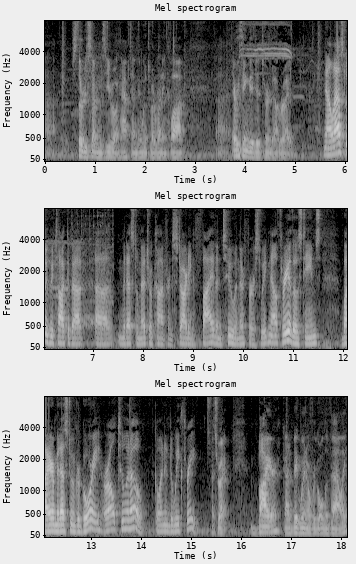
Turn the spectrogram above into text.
Uh, it was 37 to zero at halftime. They went to a running clock. Uh, everything they did turned out right. Now, last week we talked about uh, Modesto Metro Conference starting five and two in their first week. Now, three of those teams, Beyer, Modesto, and Gregorius, are all two and zero oh going into week three. That's right. Beyer got a big win over Golden Valley.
